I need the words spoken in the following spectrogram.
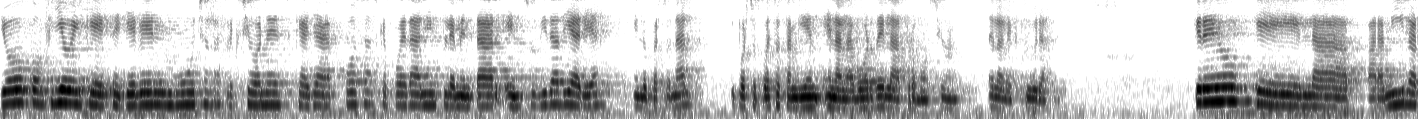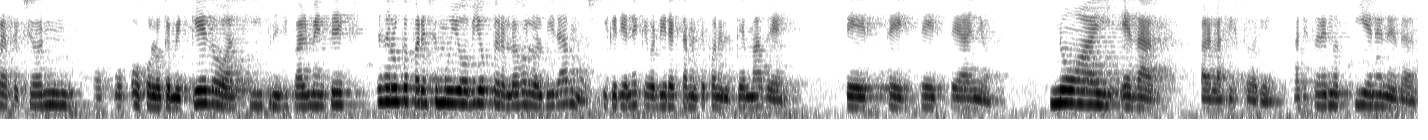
Yo confío en que se lleven muchas reflexiones, que haya cosas que puedan implementar en su vida diaria, en lo personal y por supuesto también en la labor de la promoción de la lectura. Creo que la, para mí la reflexión o, con lo que me quedo así principalmente es algo que parece muy obvio pero luego lo olvidamos y que tiene que ver directamente con el tema de, de, este, de este año. No hay edad para las historias, las historias no tienen edad.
